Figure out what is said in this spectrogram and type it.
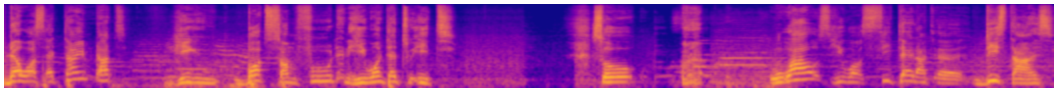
there was a time that he bought some food and he wanted to eat. So, whilst he was seated at a distance,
